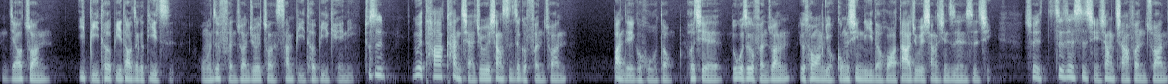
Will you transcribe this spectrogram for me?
你只要转一比特币到这个地址，我们这粉砖就会转三比特币给你，就是因为它看起来就会像是这个粉砖办的一个活动，而且如果这个粉砖又通常有公信力的话，大家就会相信这件事情，所以这件事情像假粉砖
